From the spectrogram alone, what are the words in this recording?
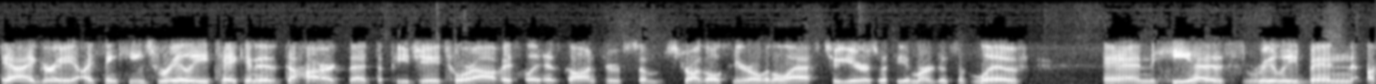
Yeah, I agree. I think he's really taken it to heart that the PGA Tour obviously has gone through some struggles here over the last two years with the emergence of LIV, and he has really been a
